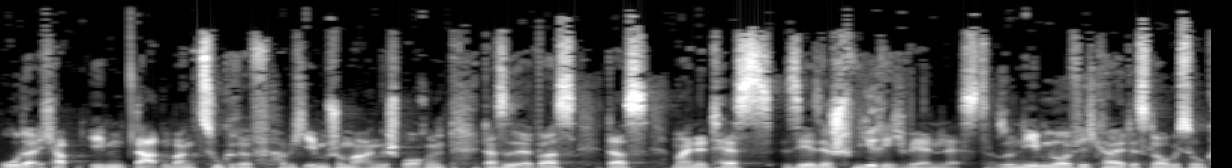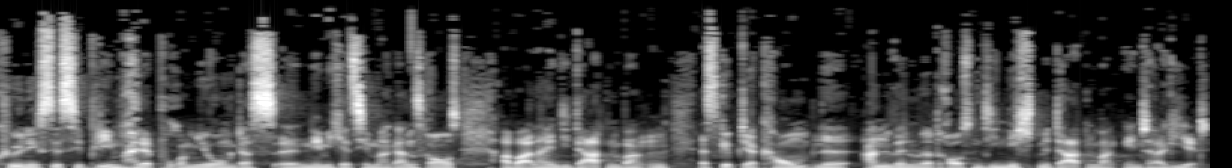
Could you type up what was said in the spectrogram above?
Oder ich habe eben Datenbankzugriff, habe ich eben schon mal angesprochen. Das ist etwas, das meine Tests sehr, sehr schwierig werden lässt. Also Nebenläufigkeit ist, glaube ich, so Königsdisziplin bei der Programmierung. Das äh, nehme ich jetzt hier mal ganz raus. Aber allein die Datenbanken, es gibt ja kaum eine Anwendung da draußen, die nicht mit Datenbanken interagiert.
